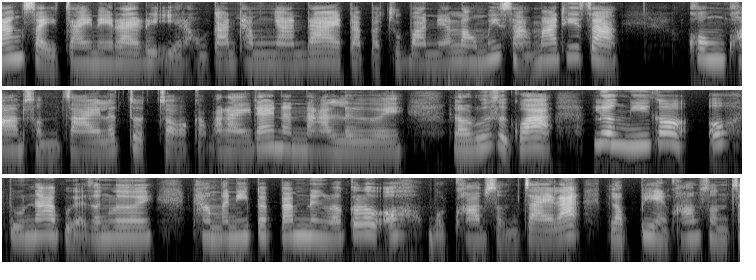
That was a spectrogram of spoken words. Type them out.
นั่งใส่ใจในรายละเอียดของการทำงานได้ แต่ปัจจุบันนี้เราไม่สามารถที่จะคงความสนใจและจดจ่อกับอะไรได้นานๆเลย เรารู้สึกว่าเรื่องนี้ก็ โอ้ดูน่าเบื่อจังเลยทำอันนี้ไปแป๊บหนึ่งแล้วก็โอ้หมดความสนใจละ เราเปลี่ยนความสนใจ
